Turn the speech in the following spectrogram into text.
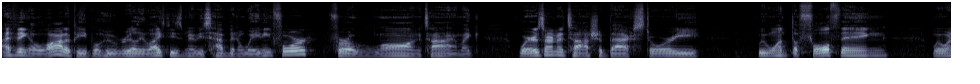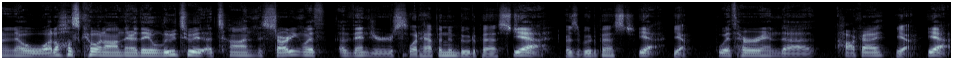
I think a lot of people who really like these movies have been waiting for for a long time. Like, where's our Natasha backstory? We want the full thing. We want to know what else going on there. They allude to it a ton, starting with Avengers. what happened in Budapest Yeah, or is it Budapest yeah, yeah with her and uh, Hawkeye. yeah Yeah,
